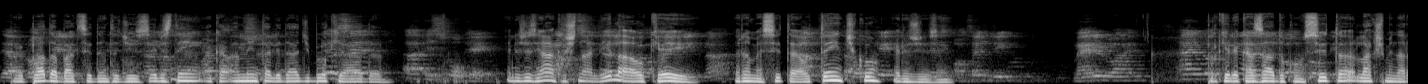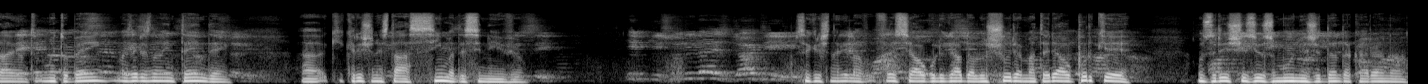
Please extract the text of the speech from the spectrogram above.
Prabhupada Bhaktisiddhanta diz, eles têm a, a mentalidade bloqueada. Eles dizem, ah, Krishna Lila, ok, Ramesita é autêntico, eles dizem, porque ele é casado com Sita, Lakshmi Narayan, tudo muito bem, mas eles não entendem ah, que Krishna está acima desse nível. Se Krishna Lila fosse algo ligado à luxúria material, por que os rishis e os munis de Dandakarana.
